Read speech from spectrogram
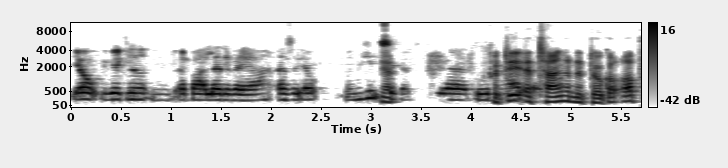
Jo, i virkeligheden er bare lade det være. Altså jo, men helt Ja. ja. sikkert. Det er, det er For det, at tankerne dukker op,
